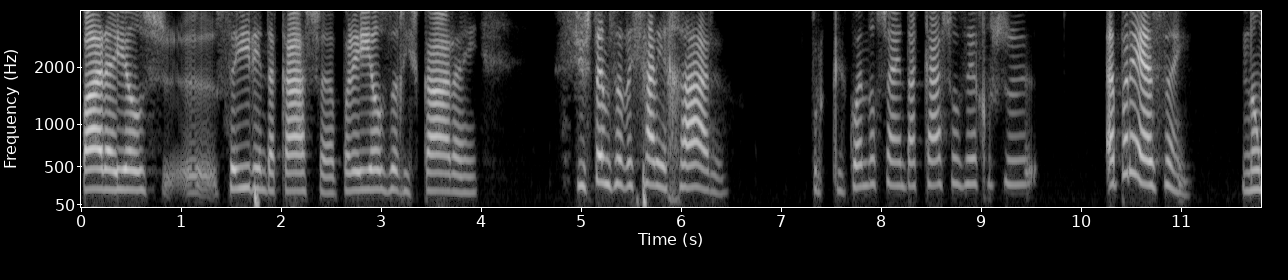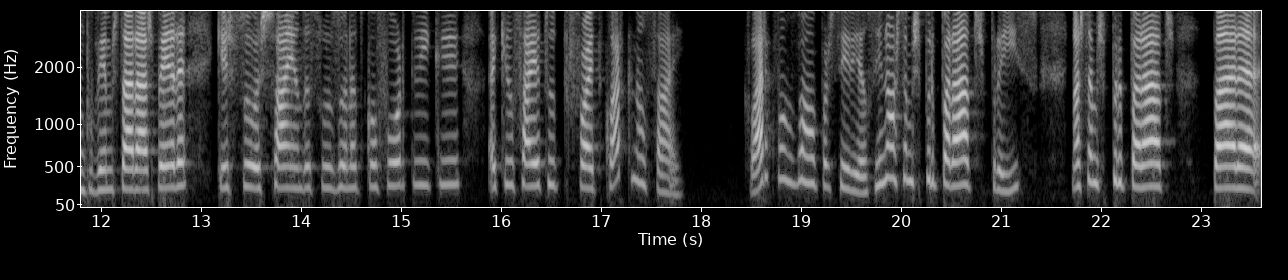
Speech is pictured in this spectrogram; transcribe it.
para eles uh, saírem da caixa, para eles arriscarem? Se os estamos a deixar errar, porque quando eles saem da caixa, os erros uh, aparecem. Não podemos estar à espera que as pessoas saiam da sua zona de conforto e que aquilo saia tudo perfeito. Claro que não sai. Claro que vão, vão aparecer eles. E nós estamos preparados para isso. Nós estamos preparados para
